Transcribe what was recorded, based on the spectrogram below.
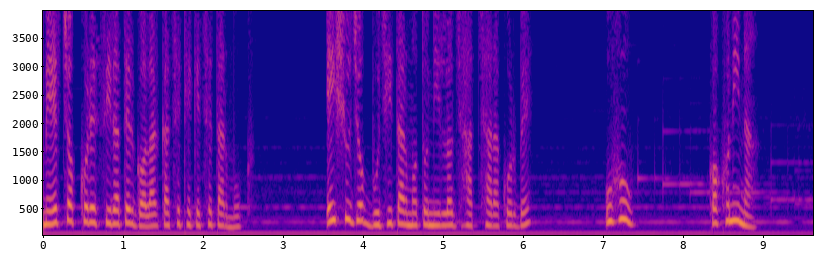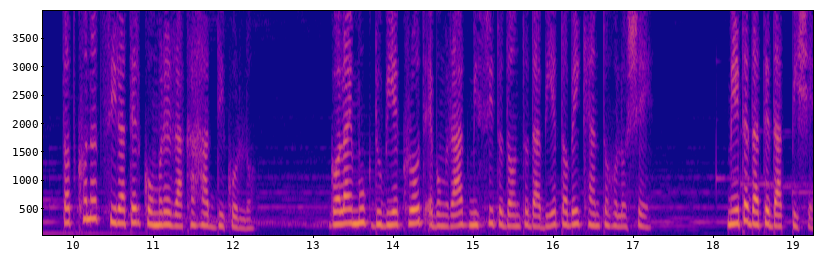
মেয়ের চক্করে সিরাতের গলার কাছে ঠেকেছে তার মুখ। এই সুযোগ বুঝি তার মতো নির্লজ্জ হাতছাড়া করবে? উহু, কখনই না। তৎক্ষণাৎ সিরাতের কোমরের রাখা হাত দি করল। গলায় মুখ ডুবিয়ে ক্রোধ এবং রাগ মিশ্রিত দন্ত দাবিয়ে তবেই ক্ষান্ত হল সে। মেয়েটা দাঁতে দাঁত পিষে।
